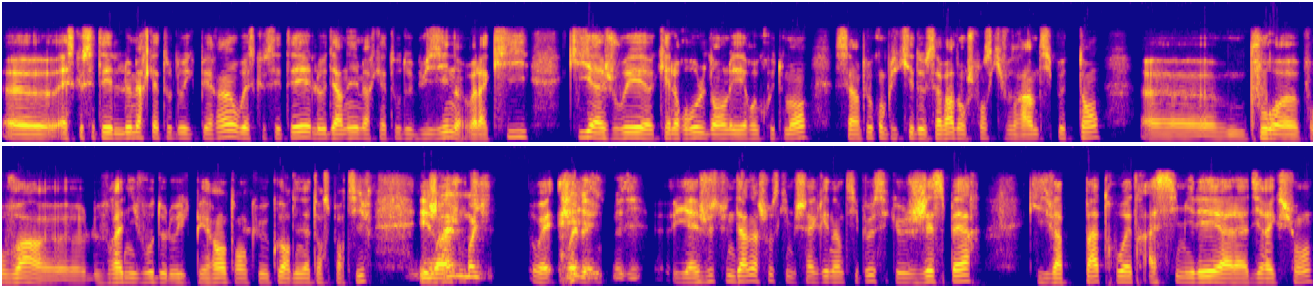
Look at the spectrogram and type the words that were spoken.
est-ce que c'était le mercato de Loïc Perrin ou est-ce que c'était le dernier mercato de Buisine Voilà, qui, qui a joué quel rôle dans les recrutements? C'est un peu compliqué de savoir, donc je pense qu'il faudra un petit peu de temps pour, pour voir le vrai niveau de Loïc Perrin en tant que coordinateur sportif. Et je Ouais, il, y a, juste une dernière chose qui me chagrine un petit peu, c'est que j'espère qu'il va pas trop être assimilé à la direction.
